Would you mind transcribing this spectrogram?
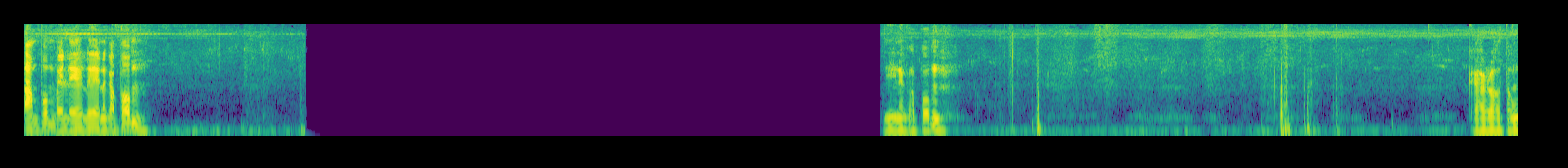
ตามผมไปเลยเลยนะครับผม นี่นะครับผมก็เราต้อง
